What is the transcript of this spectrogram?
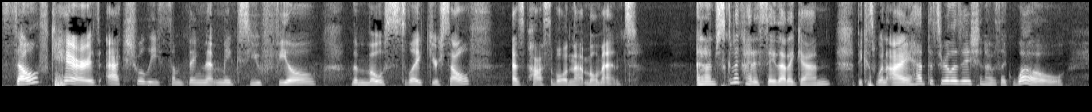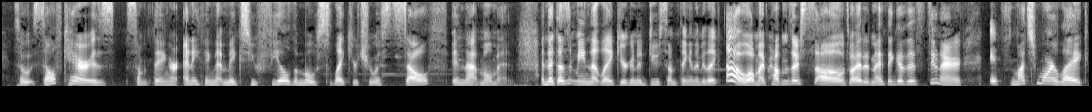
Self care is actually something that makes you feel the most like yourself as possible in that moment. And I'm just going to kind of say that again because when I had this realization, I was like, whoa, so, self care is something or anything that makes you feel the most like your truest self in that moment. And that doesn't mean that, like, you're going to do something and then be like, oh, all my problems are solved. Why didn't I think of this sooner? It's much more like,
